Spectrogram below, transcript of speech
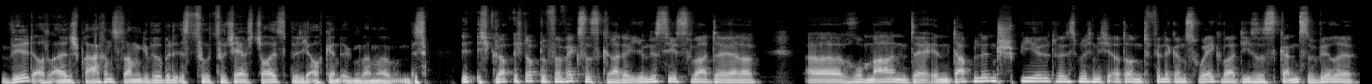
wild aus allen Sprachen zusammengewirbelt ist. Zu, zu James Joyce würde ich auch gern irgendwann mal ein bisschen Ich glaube, ich glaub, du verwechselst gerade. Ulysses war der äh, Roman, der in Dublin spielt, wenn ich mich nicht irre, und Finnegan's Wake war dieses ganze wirre,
